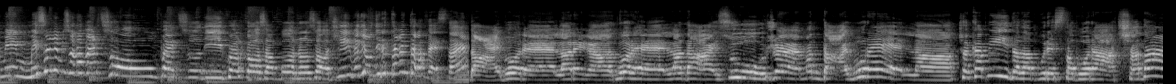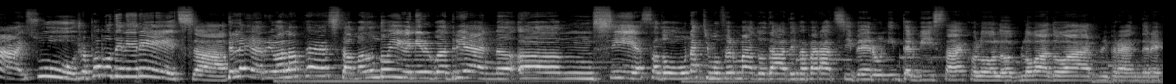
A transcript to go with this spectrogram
mi, mi sa che mi sono perso un pezzo di qualcosa, boh, non lo so. Ci vediamo direttamente alla festa, eh? Dai, Porella, raga, Porella, dai, su, cioè, ma dai, Porella. Cioè, capitala pure sta poraccia, dai, su, cioè, proprio tenerezza. Che lei arriva alla festa, ma non dovevi venire con Adrienne? Um, sì, è stato un attimo fermato da dei paparazzi per un'intervista, eccolo, lo, lo vado a riprendere.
